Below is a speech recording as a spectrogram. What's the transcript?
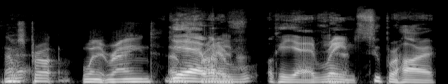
That was pro- when it rained. That yeah, when it okay, yeah, it rained super hard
